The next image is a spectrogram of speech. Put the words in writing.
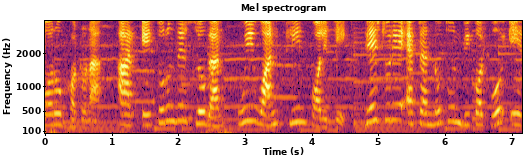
বড় ঘটনা। আর এই তরুণদের slogan we want clean politics দেশ জুড়ে একটা নতুন বিকল্প এর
